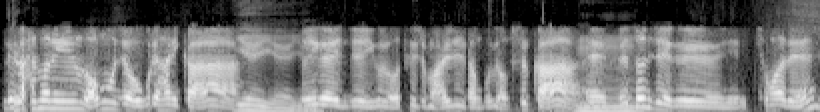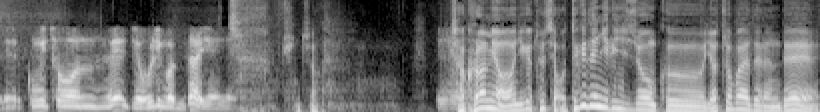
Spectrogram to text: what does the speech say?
근데 그 할머니는 너무 저 억울해하니까 예, 예, 예. 저희가 이제 이걸 어떻게 좀 알릴 방법이 없을까? 음. 예, 그래서 이제 그 청와대 국민청원에 이제 올린 겁니다. 예, 예. 진짜. 예. 자, 그러면 이게 도대체 어떻게 된 일인지 좀 그 여쭤봐야 되는데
